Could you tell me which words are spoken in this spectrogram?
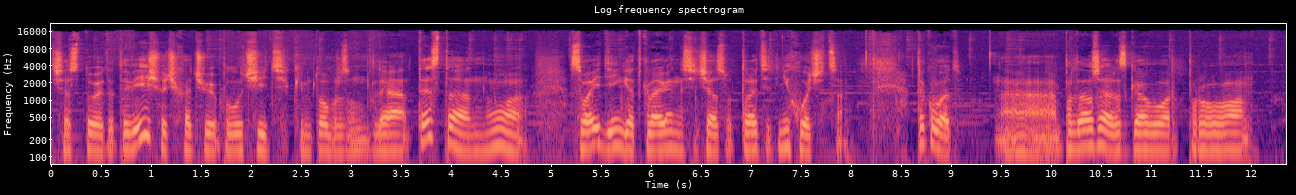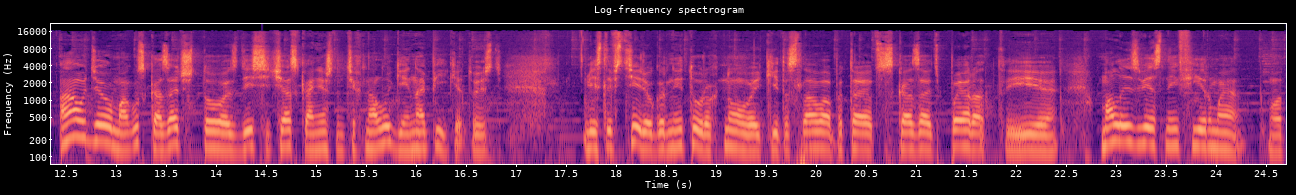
сейчас стоит эта вещь. Очень хочу ее получить каким-то образом для теста, но свои деньги откровенно сейчас вот тратить не хочется. Так вот, э, продолжая разговор про аудио, могу сказать, что здесь сейчас, конечно, технологии на пике. То есть если в стереогарнитурах новые какие-то слова пытаются сказать Parrot и малоизвестные фирмы, вот,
